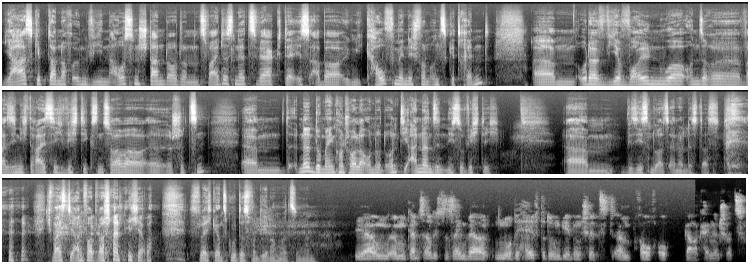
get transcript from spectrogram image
ja, es gibt da noch irgendwie einen Außenstandort und ein zweites Netzwerk, der ist aber irgendwie kaufmännisch von uns getrennt. Ähm, oder wir wollen nur unsere, weiß ich nicht, 30 wichtigsten Server äh, schützen. Ähm, ne, Domain Controller und und und. Die anderen sind nicht so wichtig. Ähm, wie siehst du als Analyst das? ich weiß die Antwort wahrscheinlich, aber es ist vielleicht ganz gut, das von dir nochmal zu hören. Ja, um, um, ganz ehrlich zu sein, wer nur die Hälfte der Umgebung schützt, ähm, braucht auch gar keinen Schutz.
